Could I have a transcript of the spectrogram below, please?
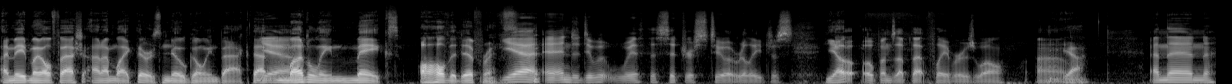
I made my old fashioned, and I'm like, there is no going back. That Yeah. muddling makes all the difference. Yeah, and, and to do it with the citrus too, it really just Yep. opens up that flavor as well. Um, Yeah. And then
